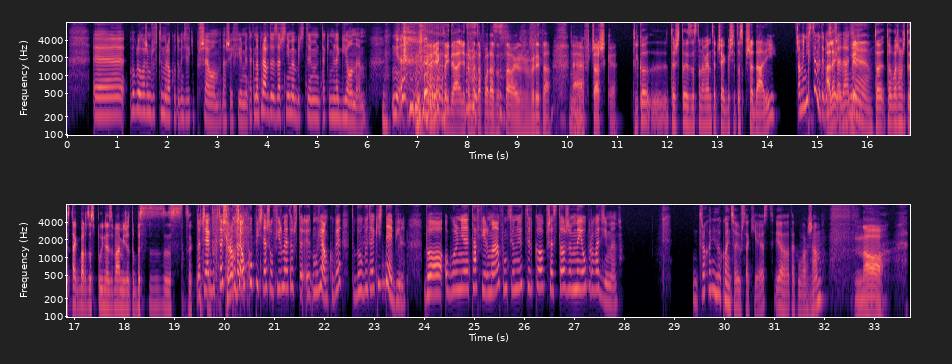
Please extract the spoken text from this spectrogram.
E, W ogóle uważam, że w tym roku to będzie taki przełom w naszej firmie. Tak naprawdę zaczniemy być tym takim legionem. Nie? Jak to idealnie ta metafora została już wryta e, w czaszkę. Tylko y, też to jest zastanawiające, czy jakbyście to sprzedali, A my nie chcemy tego ale sprzedać. wiesz, Nie. to, to uważam, że to jest tak bardzo spójne z wami, że to bez... Z, z, Znaczy, jakby ktoś Trochę- chciał kupić naszą firmę, ja to już te, mówiłam Kubie, to byłby to jakiś debil. Bo ogólnie ta firma funkcjonuje tylko przez to, że my ją prowadzimy. Trochę nie do końca już tak jest, ja tak uważam. No,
